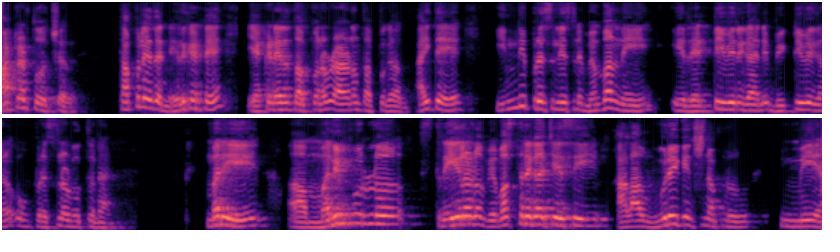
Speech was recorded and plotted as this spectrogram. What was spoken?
మాట్లాడుతూ వచ్చారు. తప్పలేదండి. ఎందుకంటే ఎక్కడైనా తప్పు ఉన్నప్పుడు ఆడడం తప్పు కాదు. అయితే ఇన్ని ప్రశ్నలు వేసిన మిమ్మల్ని ఈ రెడ్ టీవీని కానీ బిగ్ టీవీ కానీ ఒక ప్రశ్న అడుగుతున్నాను మరి మణిపూర్లో స్త్రీలను వ్యవస్థగా చేసి అలా ఊరేగించినప్పుడు మీ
